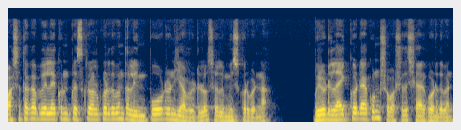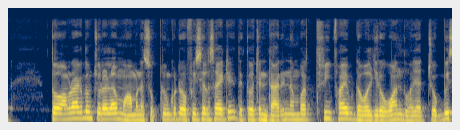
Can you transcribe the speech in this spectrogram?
পাশে থাকা বেল আইকন প্রেস করে অল করে দেবেন, তাহলে ইম্পর্টেন্ট যে আপডেট হলো সেগুলো মিস করবেন না। ভিডিওটি লাইক করে রাখুন, সবার সাথে শেয়ার করে দেবেন। তো আমরা একদম চলে এলাম মহামান্য সুপ্রিম কোর্টের অফিসিয়াল সাইটে দেখতে পাচ্ছেন diary number three five double zero one দু হাজার চব্বিশ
